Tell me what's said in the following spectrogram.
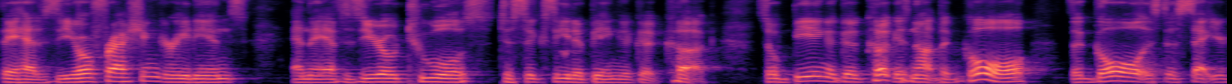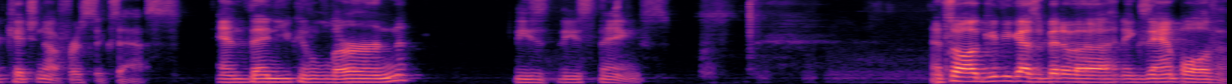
they have zero fresh ingredients and they have zero tools to succeed at being a good cook. So, being a good cook is not the goal. The goal is to set your kitchen up for success. And then you can learn these these things. And so I'll give you guys a bit of a, an example of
